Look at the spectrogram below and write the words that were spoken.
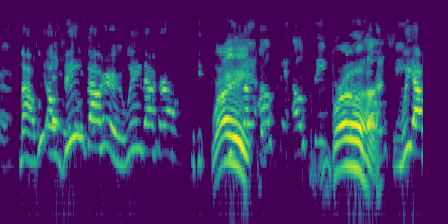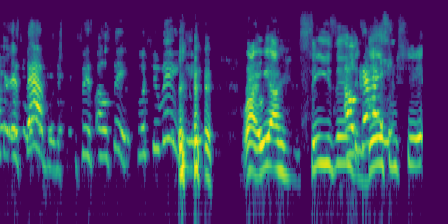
Nah, we OGs out here. We ain't out here. Right. Like 06, Bruh. Oh, we out here established since 06. What you mean? Right, we out here seasoned and Okay. did some shit.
